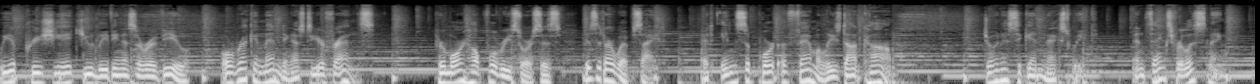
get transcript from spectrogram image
we appreciate you leaving us a review or recommending us to your friends. For more helpful resources, visit our website at insupportoffamilies.com. Join us again next week, and thanks for listening.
